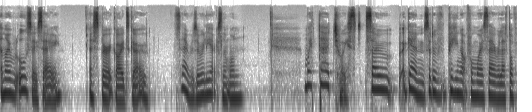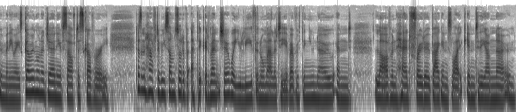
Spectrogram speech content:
And I would also say, as spirit guides go, Sarah's a really excellent one. My third choice. So, again, sort of picking up from where Sarah left off in many ways, going on a journey of self discovery doesn't have to be some sort of epic adventure where you leave the normality of everything you know and love and head Frodo Baggins like into the unknown.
